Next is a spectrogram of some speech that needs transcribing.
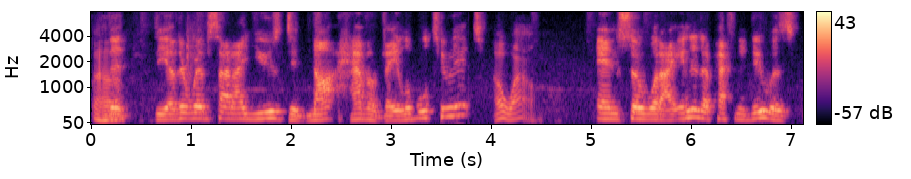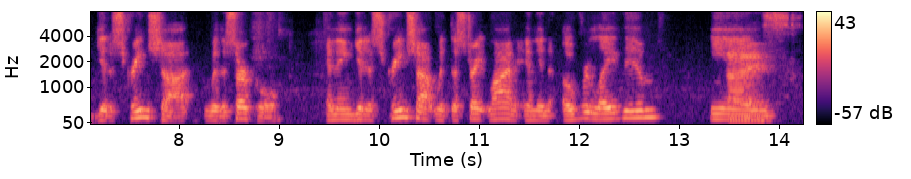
Uh-huh. that the other website I used did not have available to it. oh wow, And so what I ended up having to do was get a screenshot with a circle and then get a screenshot with the straight line and then overlay them in Nice.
